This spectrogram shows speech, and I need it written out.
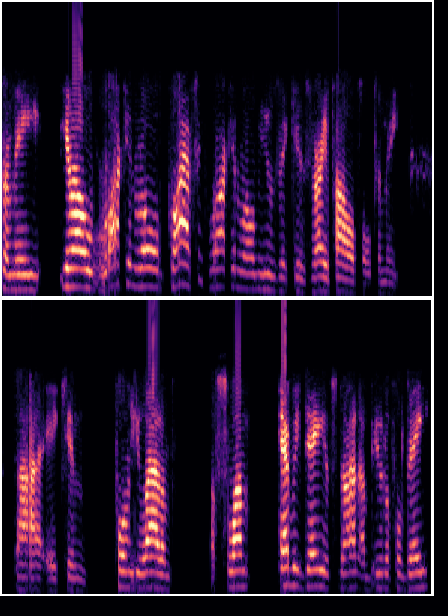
for me you know, rock and roll, classic rock and roll music is very powerful to me. Uh, it can pull you out of a slump. Every day it's not a beautiful day.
